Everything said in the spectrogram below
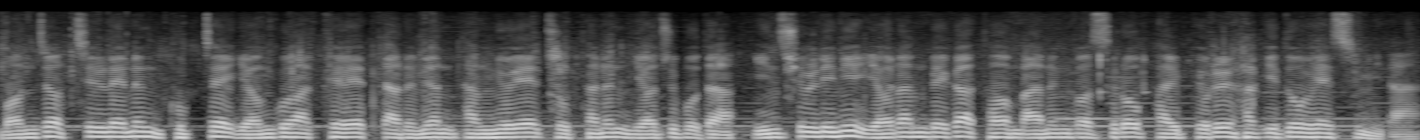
먼저 찔레는 국제연구학회에 따르면 당뇨에 좋다는 여주보다 인슐린이 11배가 더 많은 것으로 발표를 하기도 했습니다.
